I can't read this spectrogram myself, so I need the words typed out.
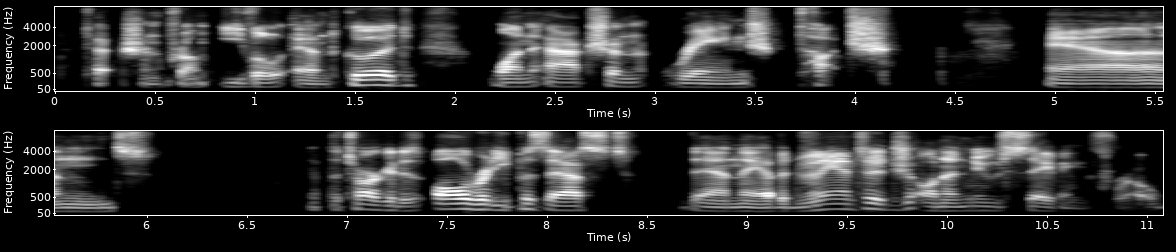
Protection from evil and good. One action, range, touch. And if the target is already possessed, then they have advantage on a new saving throw.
